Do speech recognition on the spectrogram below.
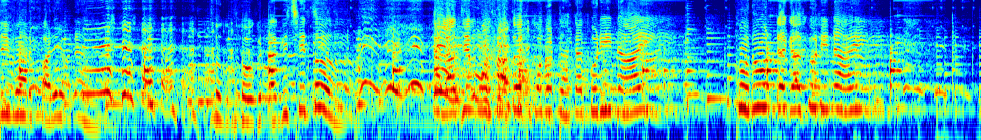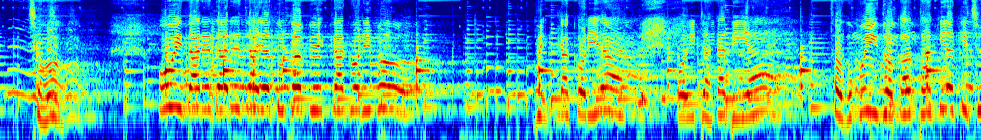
দিবার পারিম না। তোক ভোগ লাগিছে তো। এলা যে মোর হাতত কোনো টাকা করি নাই কোনো টাকা করি নাই। চ ওই দাঁড়ে দাঁড়ে যাইয়া দুটা ভিক্ষা করিব। ভিক্ষা করিয়া ওই টাকা দিয়া তোকে মুই দোকান থাকিয়া কিছু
